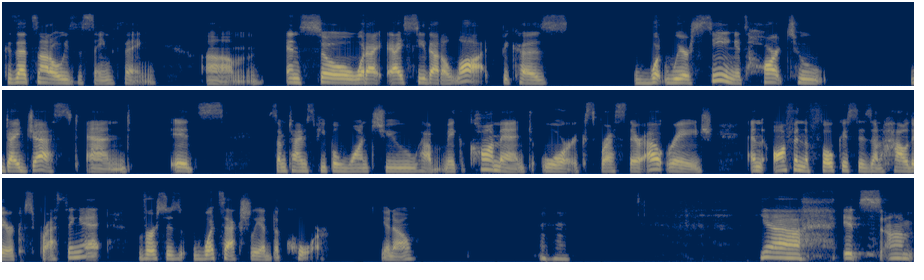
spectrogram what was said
because that's not always the same thing. Um, and so what I, I see that a lot because what we're seeing it's hard to digest and it's sometimes people want to have make a comment or express their outrage. And often the focus is on how they're expressing it versus what's actually at the core you know? Mm-hmm. Yeah it's um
